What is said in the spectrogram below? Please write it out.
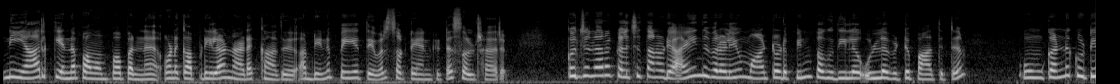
நீ யாருக்கு என்ன பாவம்ப்பா பண்ண? உனக்கு அப்படிலாம் நடக்காது அப்படின்னு பேயத்தேவர் சொட்டையன்கிட்ட சொல்கிறாரு கொஞ்ச நேரம் கழித்து தன்னுடைய ஐந்து விரலையும் மாட்டோட பின்பகுதியில் உள்ளே விட்டு பார்த்துட்டு உன் கண்ணுக்குட்டி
